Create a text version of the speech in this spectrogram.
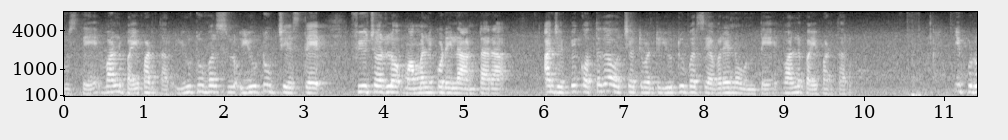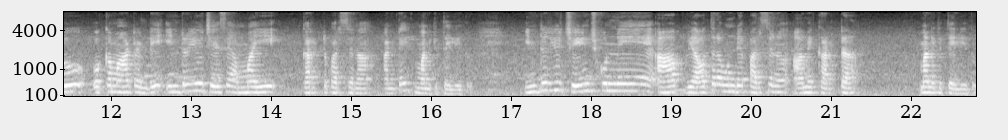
చూస్తే వాళ్ళు భయపడతారు. యూట్యూబర్స్లో యూట్యూబ్ చేస్తే ఫ్యూచర్లో మమ్మల్ని కూడా ఇలా అంటారా? అని చెప్పి కొత్తగా వచ్చేటువంటి యూట్యూబర్స్ ఎవరైనా ఉంటే వాళ్ళు భయపడతారు. ఇప్పుడు ఒక మాట అండి ఇంటర్వ్యూ చేసే అమ్మాయి కరెక్ట్ పర్సనా అంటే మనకి తెలియదు ఇంటర్వ్యూ చేయించుకునే ఆ అవతల ఉండే పర్సన్ ఆమె కరెక్టా మనకి తెలీదు.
